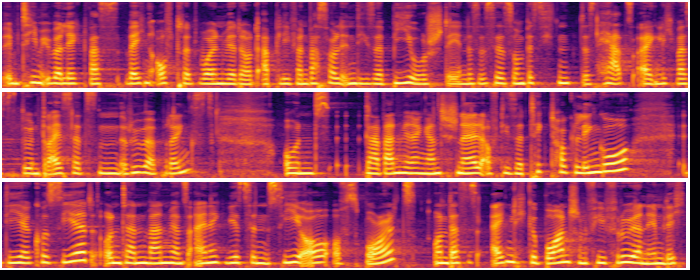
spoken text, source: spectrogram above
im Team überlegt, was, welchen Auftritt wollen wir dort abliefern, was soll in dieser Bio stehen. Das ist ja so ein bisschen das Herz eigentlich, was du in drei Sätzen rüberbringst. Und da waren wir dann ganz schnell auf dieser TikTok-Lingo, die hier kursiert. Und dann waren wir uns einig, wir sind CEO of Sports. Und das ist eigentlich geboren schon viel früher, nämlich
